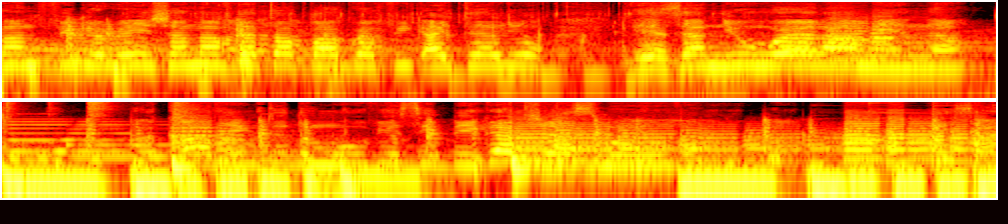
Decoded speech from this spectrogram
reconfiguration of the topography. I tell you, there's a new world I'm in now. According to the move, you see bigger chess move. There's a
